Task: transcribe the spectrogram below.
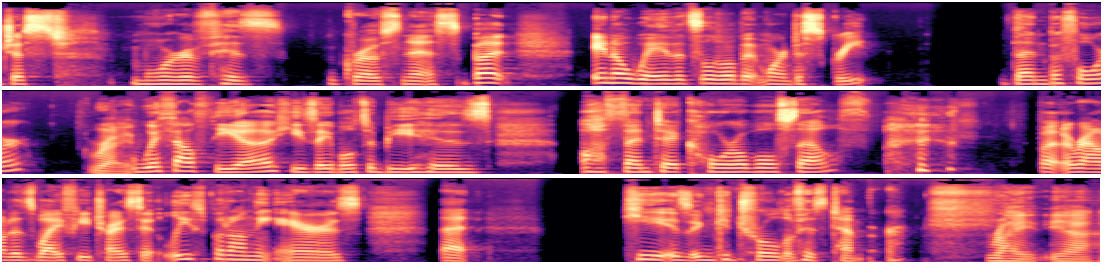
Just more of his grossness, but in a way that's a little bit more discreet than before. Right. With Althea, he's able to be his authentic, horrible self. but around his wife, he tries to at least put on the airs that he is in control of his temper. Right. Yeah.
